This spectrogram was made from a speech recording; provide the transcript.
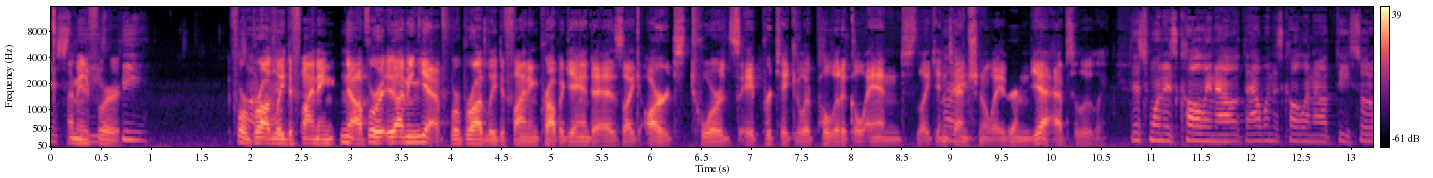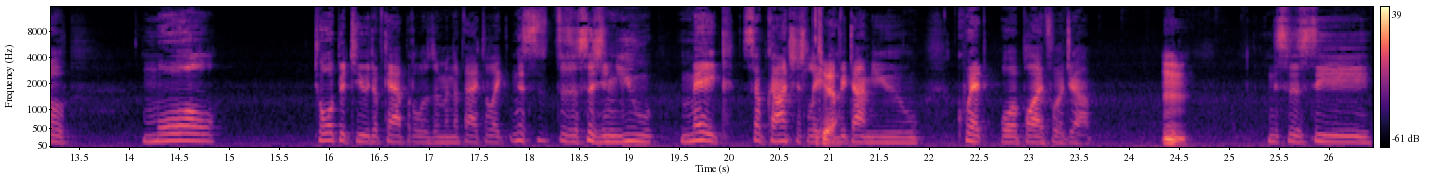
It's I mean, the- if we're- the- If we're broadly defining, no, if we're, I mean, yeah, if we're broadly defining propaganda as like art towards a particular political end, like intentionally, then yeah, absolutely. this one is calling out, that one is calling out the sort of moral torpitude of capitalism and the fact that, like, this is the decision you make subconsciously Yeah. every time you quit or apply for a job. Mm. This is the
